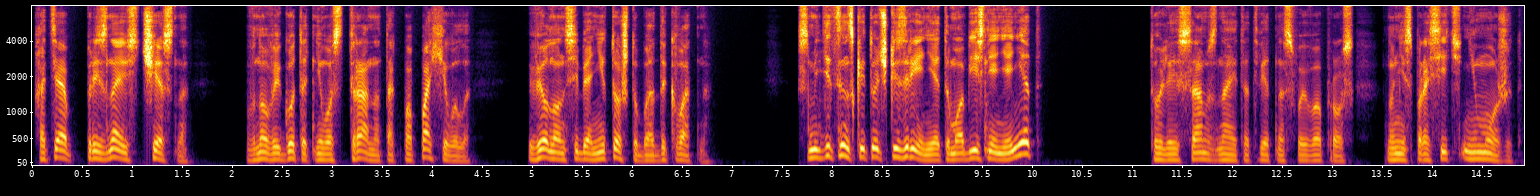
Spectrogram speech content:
Хотя, признаюсь честно, в Новый год от него странно так попахивало. Вел он себя не то чтобы адекватно. С медицинской точки зрения этому объяснения нет?» Толя и сам знает ответ на свой вопрос, но не спросить не может.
